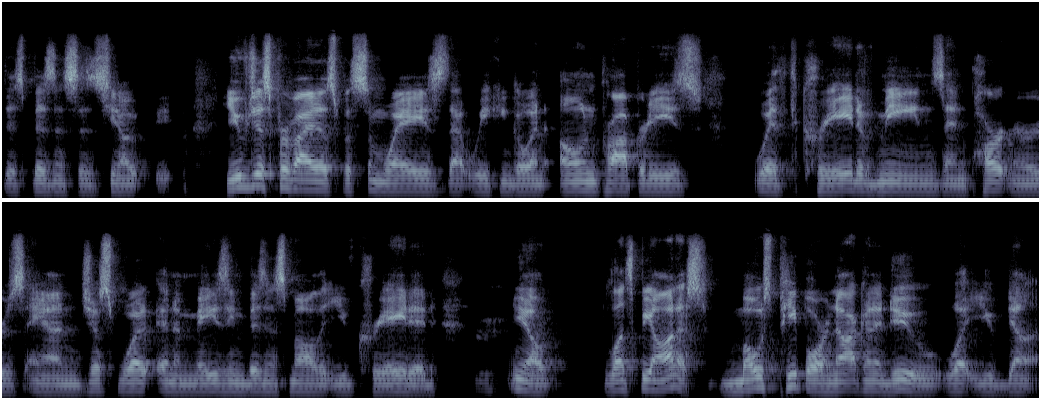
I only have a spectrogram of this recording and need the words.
this business is you know you've just provided us with some ways that we can go and own properties with creative means and partners and just what an amazing business model that you've created. Mm. you know let's be honest most people are not going to do what you've done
